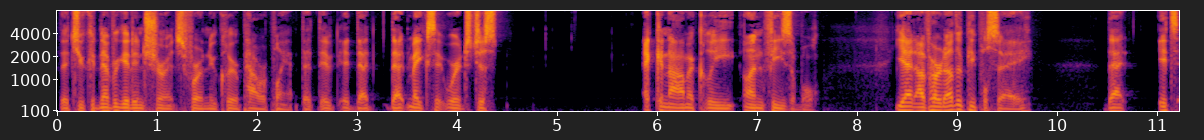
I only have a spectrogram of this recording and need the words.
That you could never get insurance for a nuclear power plant. That it, it, that that makes it where it's just economically unfeasible. Yet I've heard other people say that it's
